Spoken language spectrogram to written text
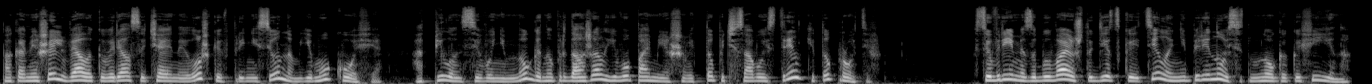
пока Мишель вяло ковырялся чайной ложкой в принесенном ему кофе. Отпил он всего немного, но продолжал его помешивать то по часовой стрелке, то против. Все время забываю, что детское тело не переносит много кофеина.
